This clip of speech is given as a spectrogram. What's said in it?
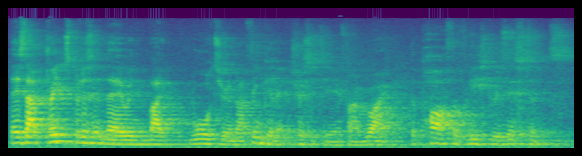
There's that principle, isn't there, in like water and I think electricity, if I'm right, the path of least resistance.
